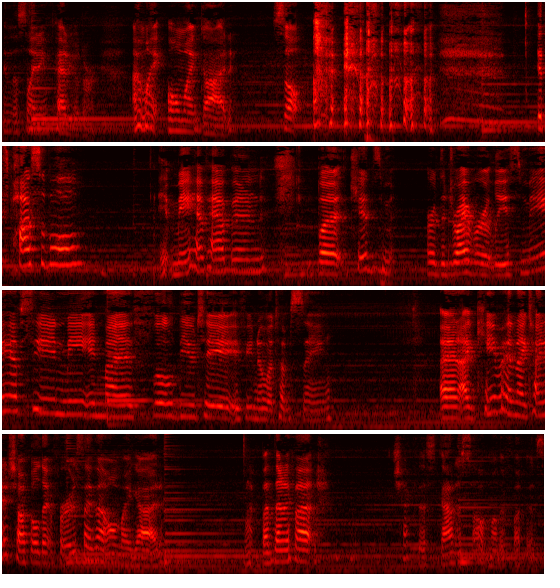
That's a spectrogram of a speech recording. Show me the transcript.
in the sliding patio door. I'm like, oh my God. So it's possible. It may have happened, but kids or the driver at least, may have seen me in my full beauty, if you know what I'm saying. And I came in, and I kind of chuckled at first. I thought, oh my god. But then I thought, check this goddess out, motherfuckers.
